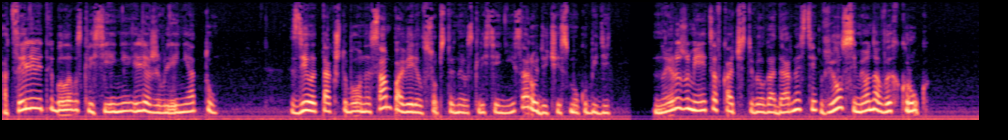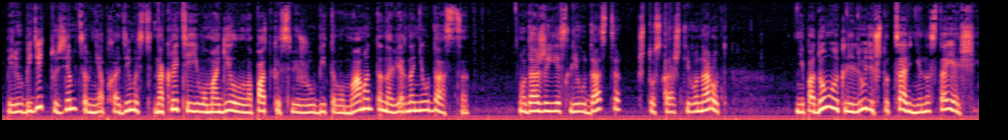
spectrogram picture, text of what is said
А целью этой было воскресение или оживление Атту. Сделать так, чтобы он и сам поверил в собственное воскресение, и сородичей смог убедить. Но и, разумеется, в качестве благодарности ввел Семёна в их круг. Переубедить туземцев в необходимости накрытия его могилы лопаткой свежеубитого мамонта, наверное, не удастся. Но даже если удастся, что скажет его народ? Не подумают ли люди, что царь не настоящий?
